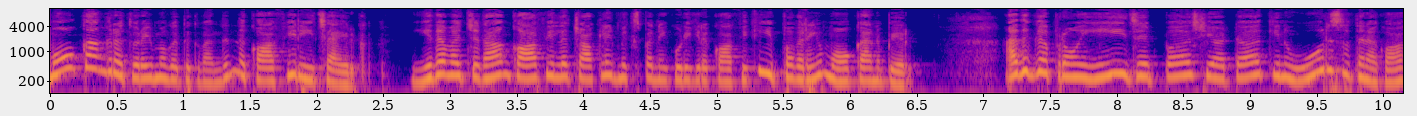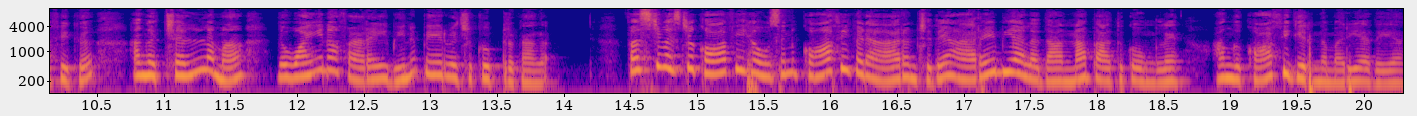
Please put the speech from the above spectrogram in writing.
மோக்காங்கிற துறைமுகத்துக்கு வந்து இந்த காஃபி ரீச் ஆயிருக்கு. இதை வச்சுதான் காஃபில சாக்லேட் மிக்ஸ் பண்ணி குடிக்கிற காஃபிக்கு இப்ப வரையும் மோக்கான்னு பேரு. அதுக்கப்புறம் ஈஜிப்ட் பர்ஷியா டர்க்கின்னு ஊர் சுத்தின காஃபிக்கு அங்க செல்லமா த ஒயின் ஆஃப் அரேபின்னு பேர் வச்சு கூப்பிட்டுருக்காங்க. ஃபர்ஸ்ட் ஃபர்ஸ்ட் காஃபி ஹவுஸ்ன்னு காஃபி கடை ஆரம்பிச்சதே அரேபியால தான் பாத்துக்கோங்களேன். அங்க காஃபிக்கு இருந்த மரியாதையை.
